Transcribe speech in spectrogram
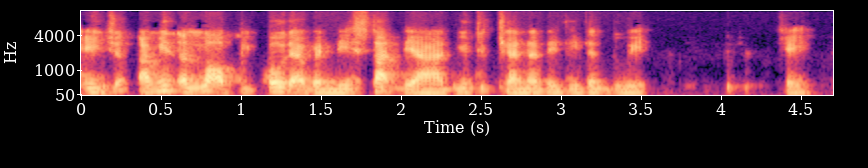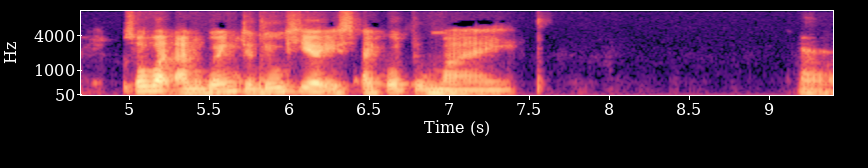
agent, I mean a lot of people that when they start their YouTube channel, they didn't do it. Okay, so what I'm going to do here is I go to my uh,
